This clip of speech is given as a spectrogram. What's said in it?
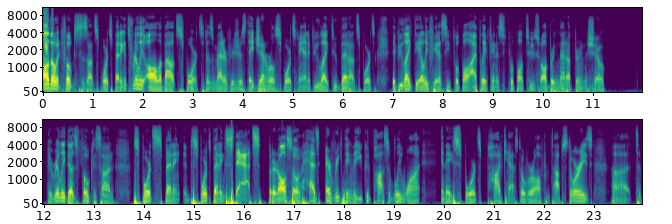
Although it focuses on sports betting, it's really all about sports. It doesn't matter if you're just a general sports fan, if you like to bet on sports, if you like daily fantasy football. I play fantasy football too, so I'll bring that up during the show it really does focus on sports betting sports betting stats but it also has everything that you could possibly want in a sports podcast overall from top stories uh, to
